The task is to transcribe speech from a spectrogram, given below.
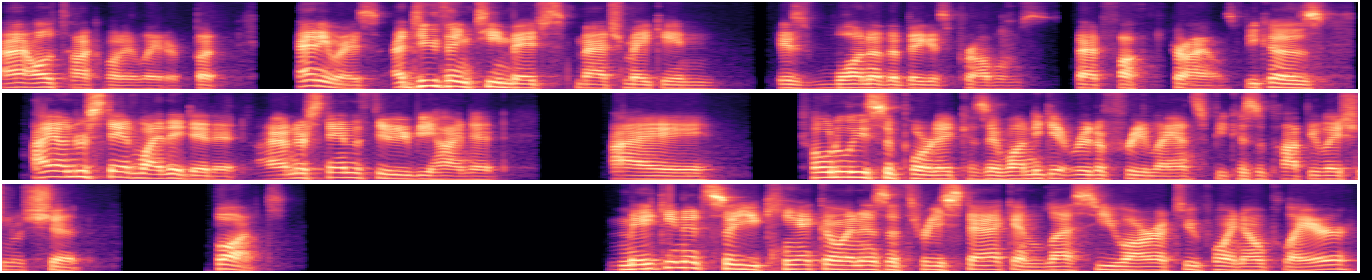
I, I'll talk about it later. But anyways, I do think team based matchmaking is one of the biggest problems that fucked trials because I understand why they did it. I understand the theory behind it. I totally support it because they wanted to get rid of freelance because the population was shit. But making it so you can't go in as a three stack unless you are a 2.0 player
